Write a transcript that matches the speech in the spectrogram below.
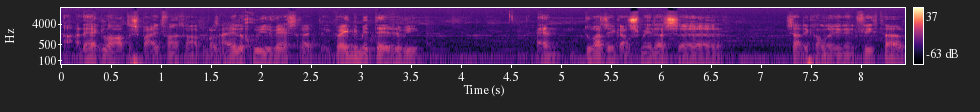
Nou, daar heb ik later spijt van gehad. Het was een hele goede wedstrijd. Ik weet niet meer tegen wie. En toen was ik als middags, eh, zat ik al in het vliegtuig.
